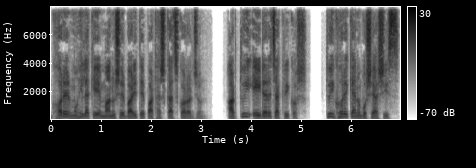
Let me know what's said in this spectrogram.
ঘরের মহিলাকে মানুষের বাড়িতে পাঠাস কাজ করার জন্য। আর তুই এইডারে চাকরি কস। তুই ঘরে কেন বসে আসিস?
